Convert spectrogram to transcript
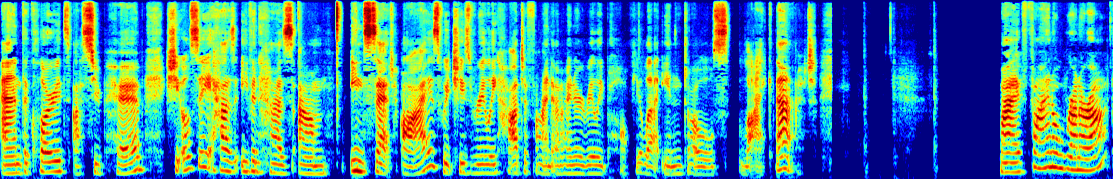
and the clothes are superb. She also has even has um, inset eyes, which is really hard to find and I know really popular in dolls like that. My final runner-up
